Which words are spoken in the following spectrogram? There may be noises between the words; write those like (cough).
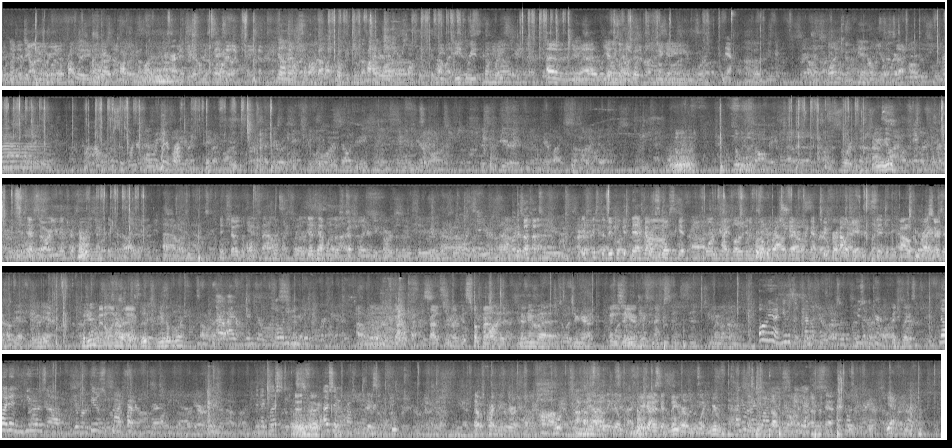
We'll probably no, something about like Pokemon Fighters or something, E three is coming out. Oh, the new, uh, yeah, new game. yeah. Okay. this. Is wonderful. Delegation disappeared in nearby Sunburn Hills. It's all based on the, on the sword set You, you. So are you interested in anything? Uh, what it? It shows what's in the back. It does have one of those special interview cards, and then you see your interested. What's in? What is it? It's just a duplicate deck. I was supposed to get one Typhlosion and one Feraligatr. I got two Feraligatr. sent to me. Battle compressor, What's your name? metal energy. Luke, you used them before? Oh, I've been here once. So what are you gonna do? I don't know. I'm trying to, try to see if I can get something out of it. The new, uh, junior. AZ. Max. You might want Oh yeah, he was at tournament. He was at the tournament. Did you play against him? No, I didn't. He was uh, he was my partner for the uh, the necklace. I was saving probably. That was quite the endurance one. Yeah, you guys got to leave early. It was like we were. I don't remember why. Yeah. I told you, right? Yeah.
